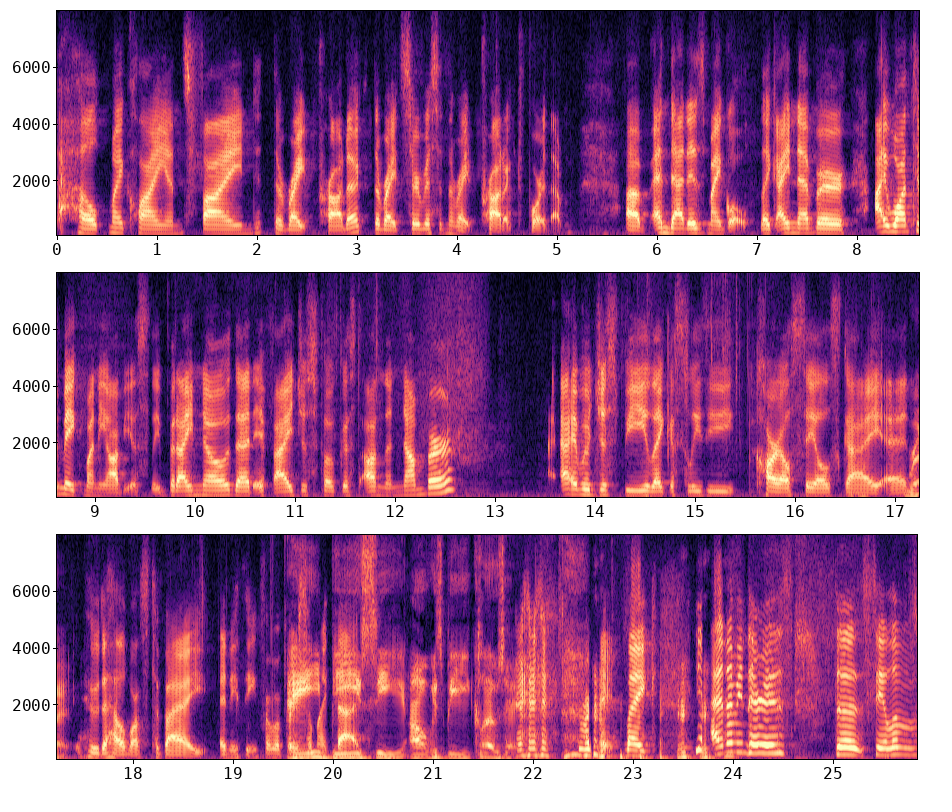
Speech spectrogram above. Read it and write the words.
help my clients find the right product the right service and the right product for them um, and that is my goal like i never i want to make money obviously but i know that if i just focused on the number i would just be like a sleazy carl sales guy and right. who the hell wants to buy anything from a person a, like B, that c always be closing right like yeah and i mean there is the sale of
